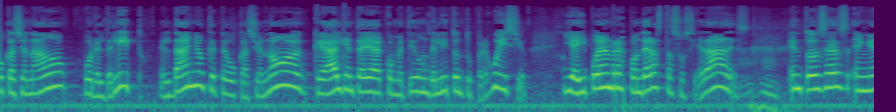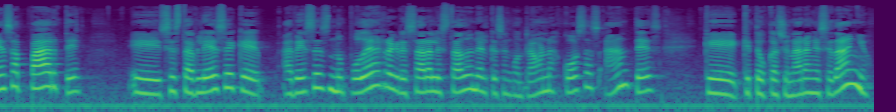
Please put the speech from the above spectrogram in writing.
ocasionado por el delito, el daño que te ocasionó, que alguien te haya cometido un delito en tu perjuicio. Y ahí pueden responder hasta sociedades. Entonces, en esa parte eh, se establece que a veces no podés regresar al estado en el que se encontraban las cosas antes que, que te ocasionaran ese daño.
